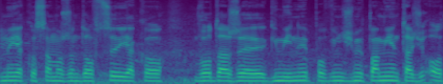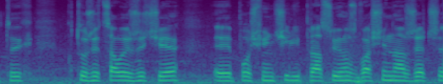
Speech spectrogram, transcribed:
my jako samorządowcy, jako włodarze gminy powinniśmy pamiętać o tych, którzy całe życie e, poświęcili pracując właśnie na rzecz e,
